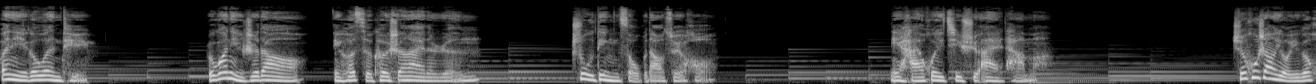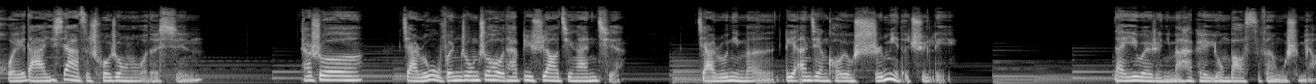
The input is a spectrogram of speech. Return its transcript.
问你一个问题：如果你知道你和此刻深爱的人注定走不到最后，你还会继续爱他吗？知乎上有一个回答一下子戳中了我的心。他说：“假如五分钟之后他必须要进安检，假如你们离安检口有十米的距离，那意味着你们还可以拥抱四分五十秒。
